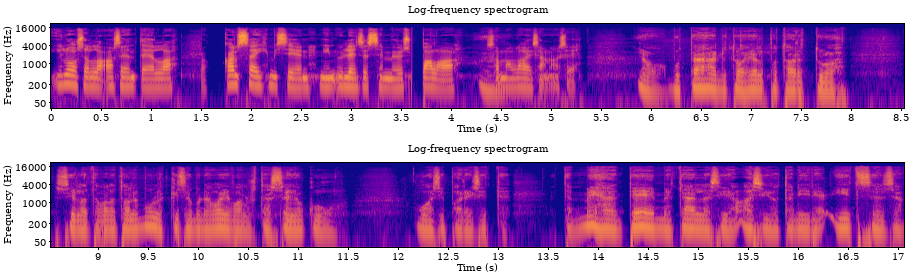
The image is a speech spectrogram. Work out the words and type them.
iloisella asenteella kanssaihmiseen, niin yleensä se myös palaa Joo. samanlaisena se. Joo, mutta tähän nyt on helppo tarttua sillä tavalla, että oli mullekin semmoinen oivallus tässä joku vuosi pari sitten, että mehän teemme tällaisia asioita niiden itsensä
